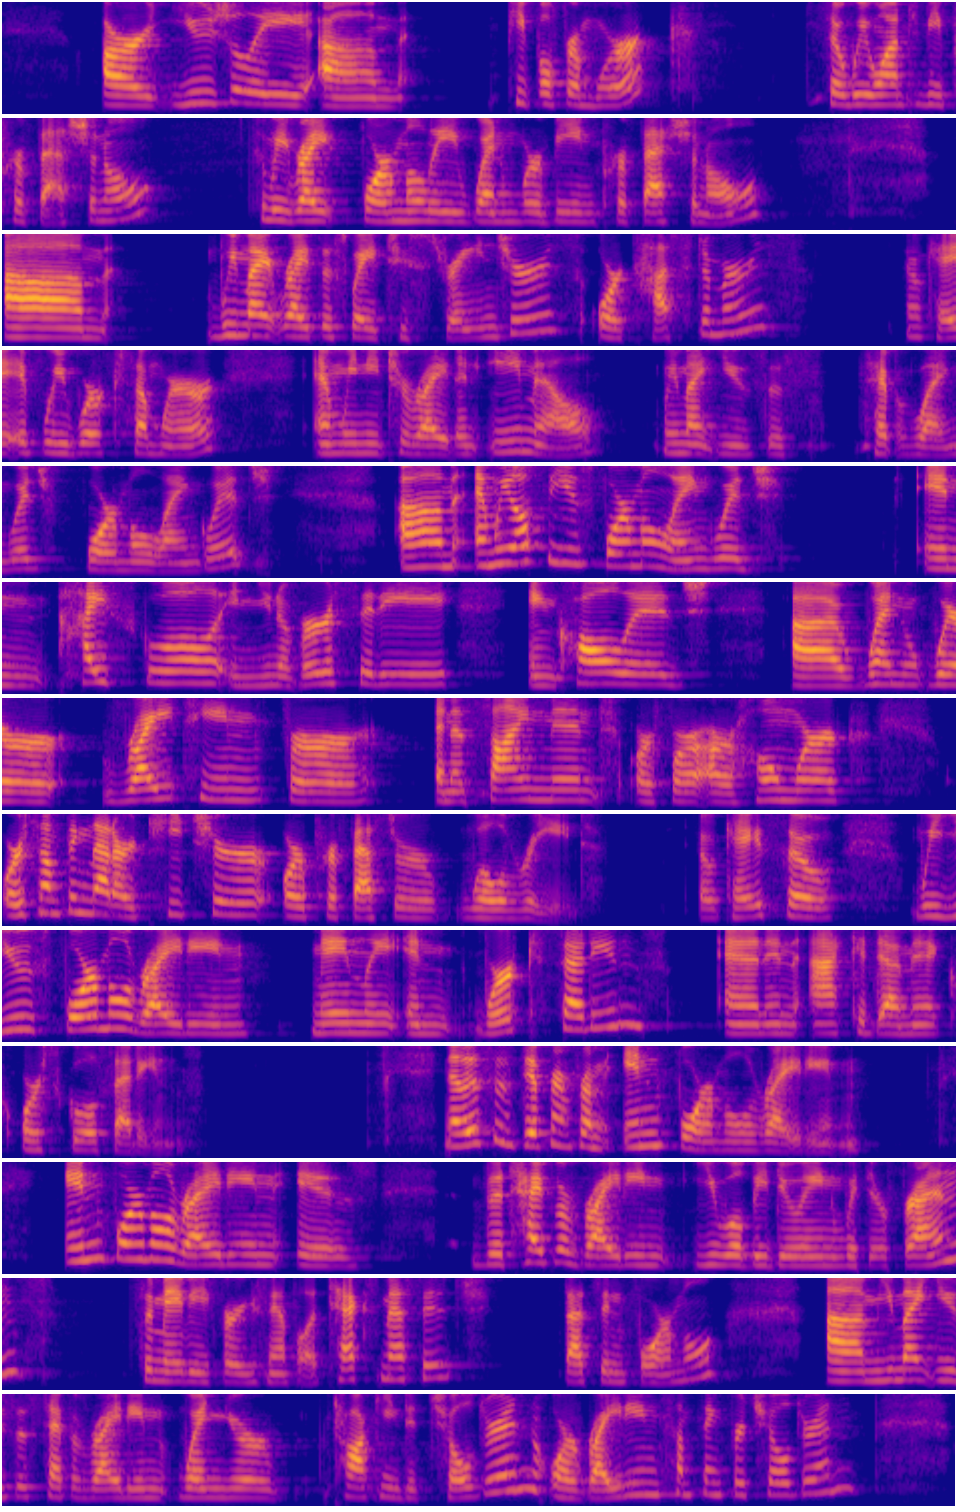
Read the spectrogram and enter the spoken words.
are usually um, people from work. So we want to be professional. So we write formally when we're being professional. Um, we might write this way to strangers or customers. Okay, if we work somewhere and we need to write an email, we might use this type of language, formal language. Um, and we also use formal language in high school, in university, in college, uh, when we're writing for an assignment or for our homework or something that our teacher or professor will read. Okay, so we use formal writing mainly in work settings and in academic or school settings. Now, this is different from informal writing. Informal writing is the type of writing you will be doing with your friends. So, maybe, for example, a text message, that's informal. Um, you might use this type of writing when you're talking to children or writing something for children,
